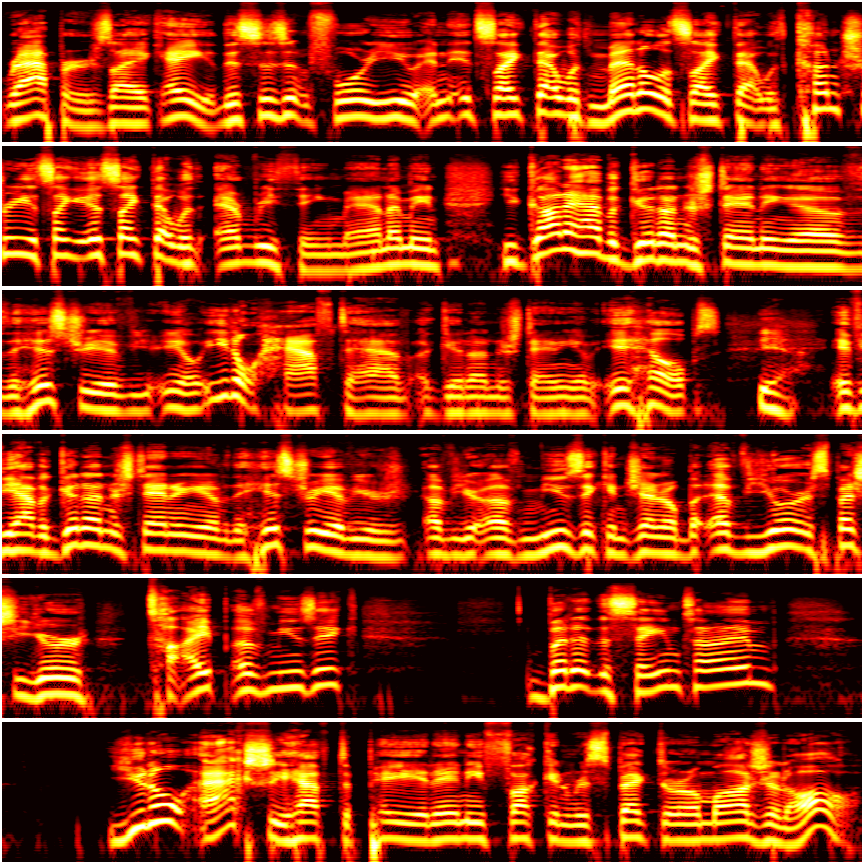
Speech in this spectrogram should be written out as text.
rappers like hey this isn't for you. And it's like that with metal it's like that with country it's like it's like that with everything man. I mean you got to have a good understanding of the history of you know you don't have to have a good understanding of it helps Yeah. if you have a good understanding of the history of your of your of music in general but of your especially your type of music. But at the same time you don't actually have to pay it any fucking respect or homage at all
